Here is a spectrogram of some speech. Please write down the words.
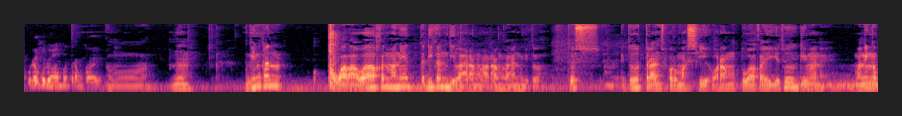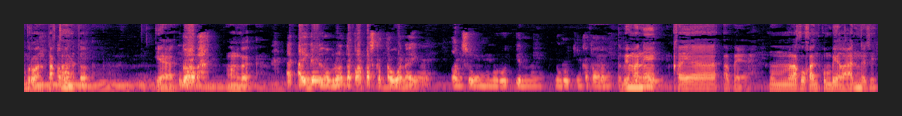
udah bodo amat orang tua aing. Oh, hmm. mungkin kan awal-awal kan mana tadi kan dilarang-larang kan gitu. Terus itu transformasi orang tua kayak gitu gimana ya? Mana ngeberontak kah Apa? atau ya. Enggak. Oh enggak. Aing gak ngobrol tak pas ketahuan aing langsung nurutin nurutin kata orang Tapi mana kayak apa ya? Melakukan pembelaan gak sih?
